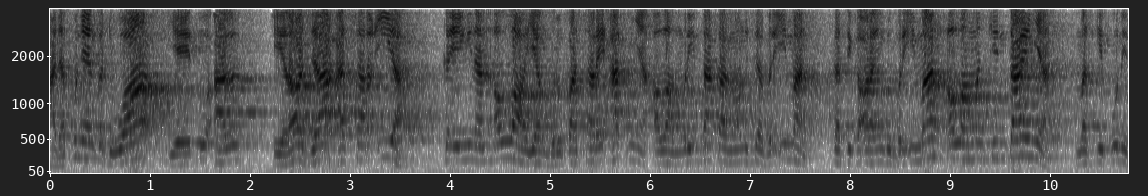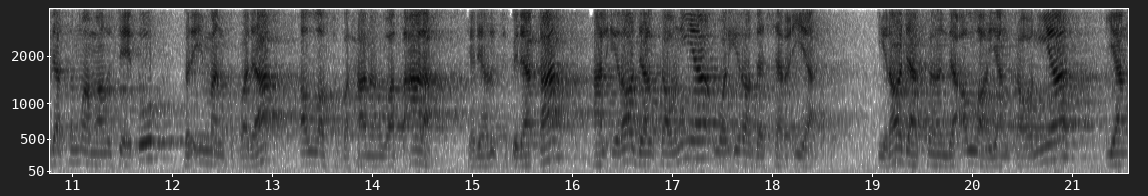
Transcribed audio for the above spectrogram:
Adapun yang kedua yaitu al-irada asyariyah, keinginan Allah yang berupa syariatnya. Allah merintahkan manusia beriman. Ketika orang itu beriman, Allah mencintainya. Meskipun tidak semua manusia itu beriman kepada Allah Subhanahu wa taala. Jadi harus dibedakan al-iradah al-kauniyah wal iradah syariah. Iradah kehendak Allah yang kauniyah yang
